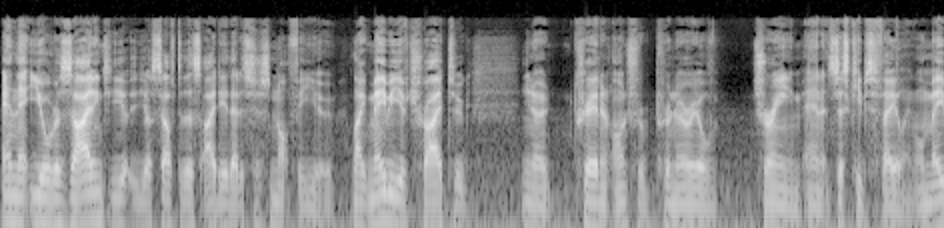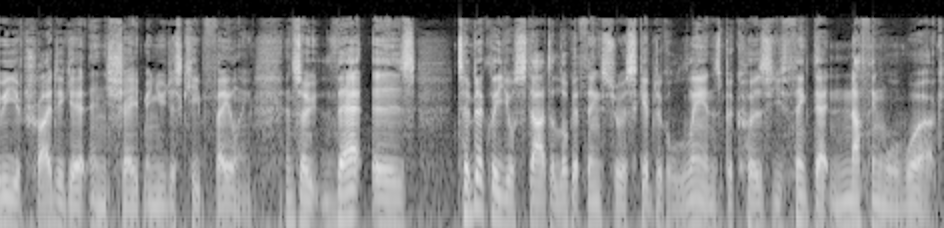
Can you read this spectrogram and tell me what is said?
and that you're residing to yourself to this idea that it's just not for you. Like maybe you've tried to, you know, create an entrepreneurial dream and it just keeps failing, or maybe you've tried to get in shape and you just keep failing. And so that is typically you'll start to look at things through a skeptical lens because you think that nothing will work.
